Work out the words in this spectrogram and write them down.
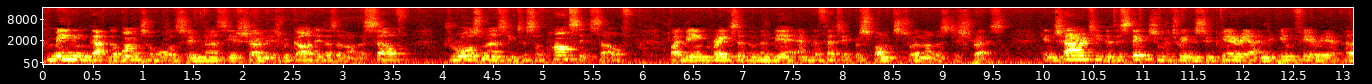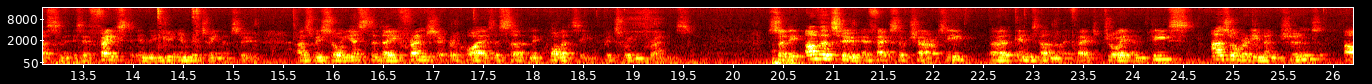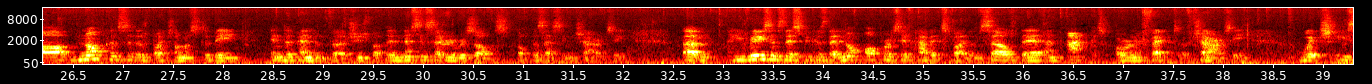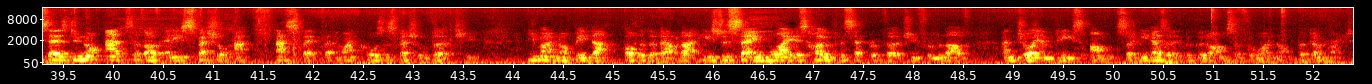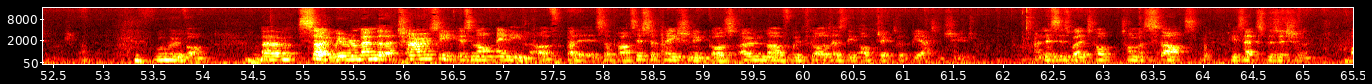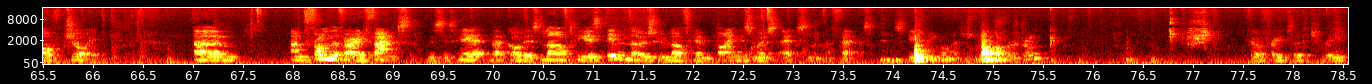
meaning that the one towards whom mercy is shown is regarded as another self, draws mercy to surpass itself by being greater than the mere empathetic response to another's distress. In charity, the distinction between the superior and the inferior person is effaced in the union between the two as we saw yesterday, friendship requires a certain equality between friends. So the other two effects of charity, uh, internal effects, joy and peace, as already mentioned, are not considered by Thomas to be independent virtues, but they're necessary results of possessing charity. Um, he reasons this because they're not operative habits by themselves, they're an act or an effect of charity, which he says do not add to love any special aspect that might cause a special virtue you might not be that bothered about that. He's just saying why is hope a separate virtue from love and joy and peace aren't. So he has a, a good answer for why not, but don't worry too much. About it. We'll move on. Um, so we remember that charity is not any love, but it's a participation in God's own love with God as the object of beatitude. And this is where Thomas starts his exposition of joy. Um, and from the very fact, this is here, that God is loved, he is in those who love him by his most excellent effect. Excuse me while I just reach for a drink. Feel free to read.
